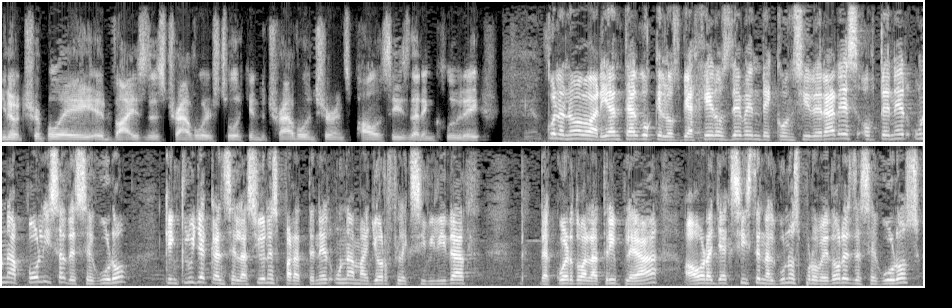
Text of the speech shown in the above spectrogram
You know, AAA advises travelers to look into travel insurance policies that include a Con la nueva variante, algo que los viajeros deben de considerar es obtener una póliza de seguro que incluya cancelaciones para tener una mayor flexibilidad. De acuerdo a la AAA, ahora ya existen algunos proveedores de seguros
